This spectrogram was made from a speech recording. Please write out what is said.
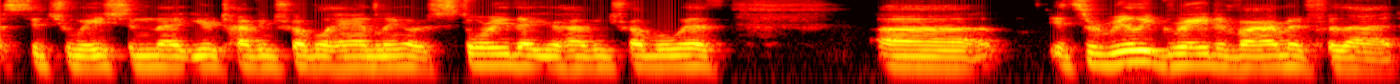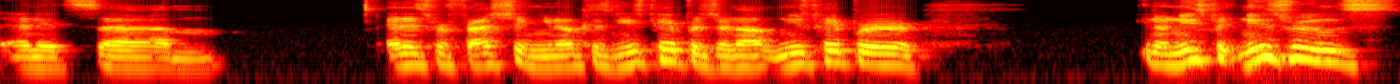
a situation that you're having trouble handling or a story that you're having trouble with uh, it's a really great environment for that and it's um, and it's refreshing, you know, because newspapers are not newspaper. You know, news, newsrooms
